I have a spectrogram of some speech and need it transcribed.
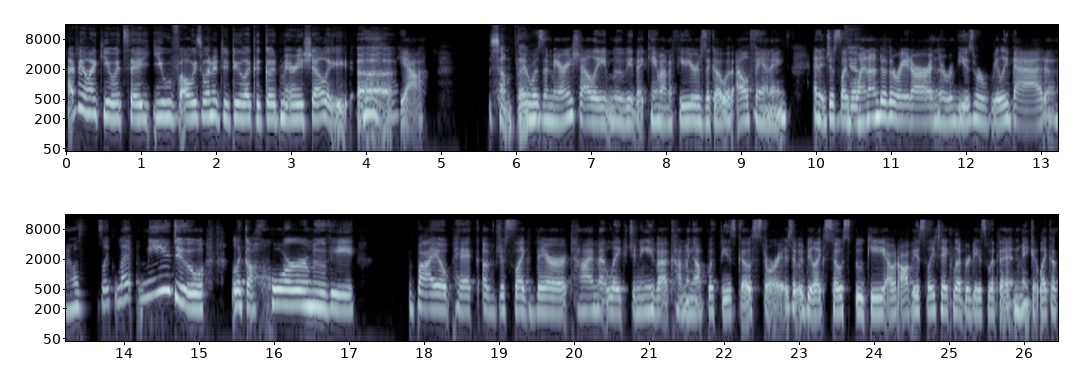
I feel like you would say you've always wanted to do like a good Mary Shelley uh, yeah. Something. There was a Mary Shelley movie that came out a few years ago with Elle Fanning, and it just like Yeah. went under the radar, and the reviews were really bad. And I was like, let me do like a horror movie biopic of just like their time at Lake Geneva coming up with these ghost stories. It would be like so spooky. I would obviously take liberties with it and make it like a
